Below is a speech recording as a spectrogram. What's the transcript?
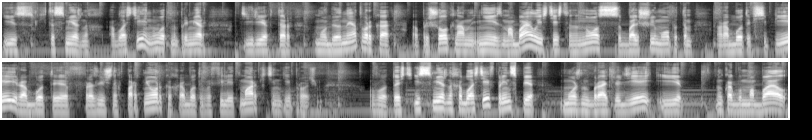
из каких-то смежных областей, ну вот, например, директор Mobile Network э, пришел к нам не из мобайла, естественно, но с большим опытом работы в CPA, работы в различных партнерках, работы в аффилиат-маркетинге и прочем. Вот, то есть из смежных областей, в принципе, можно брать людей, и, ну, как бы мобайл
